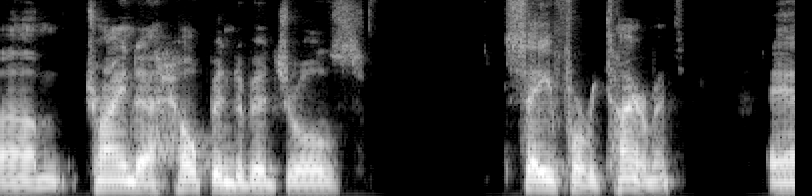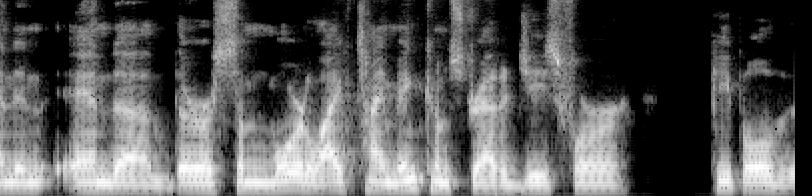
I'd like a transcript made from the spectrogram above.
um, trying to help individuals save for retirement. And in, and uh, there are some more lifetime income strategies for people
